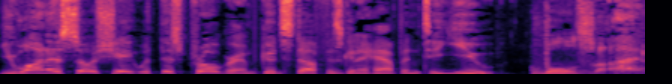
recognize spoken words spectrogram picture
you want to associate with this program. Good stuff is going to happen to you. Bullseye.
